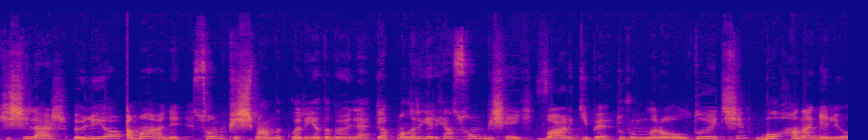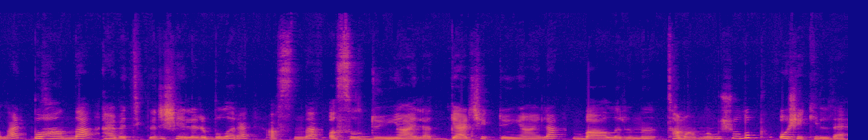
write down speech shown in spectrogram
Kişiler ölüyor ama hani son pişmanlıkları ya da böyle yapmaları gereken son bir şey var gibi durumları olduğu için bu hana geliyorlar. Bu handa kaybettikleri şeyleri bularak aslında asıl dünyayla, gerçek dünyayla bağlarını tamamlamış olup o şekilde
